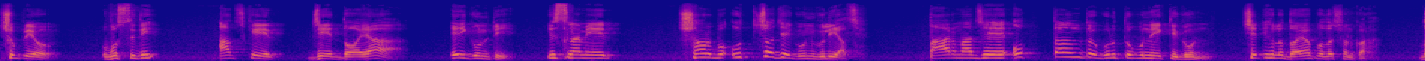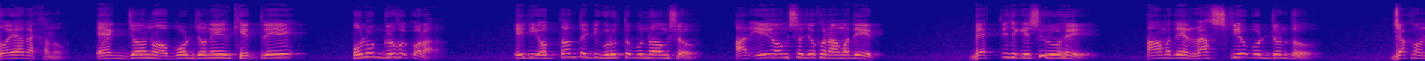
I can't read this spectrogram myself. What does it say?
সুপ্রিয় উপস্থিতি, আজকের যে দয়া, এই গুণটি ইসলামের সর্বোচ্চ যে গুণগুলি আছে, তার মাঝে অত্যন্ত গুরুত্বপূর্ণ একটি গুণ, সেটি হলো দয়া প্রদর্শন করা, দয়া দেখানো, একজন অপরজনের ক্ষেত্রে অনুগ্রহ করা। এটি অত্যন্ত একটি গুরুত্বপূর্ণ অংশ। আর এই অংশ যখন আমাদের ব্যক্তি থেকে শুরু হয়ে আমাদের রাষ্ট্রীয় পর্যন্ত যখন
